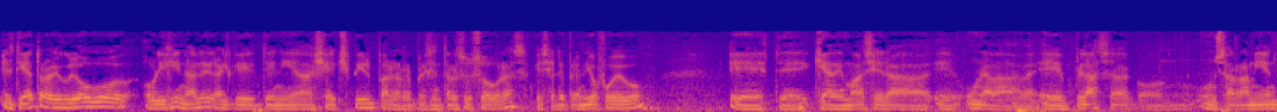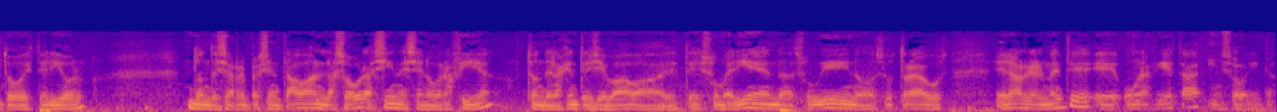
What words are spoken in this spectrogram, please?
el Teatro del Globo original era el que tenía Shakespeare para representar sus obras, que se le prendió fuego, este, que además era eh, una eh, plaza con un cerramiento exterior donde se representaban las obras sin escenografía, donde la gente llevaba este, su merienda, su vino, sus tragos. Era realmente eh, una fiesta insólita.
